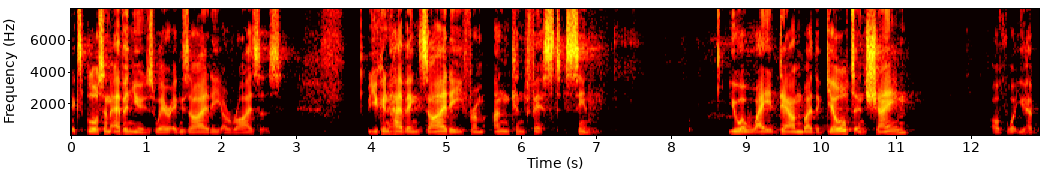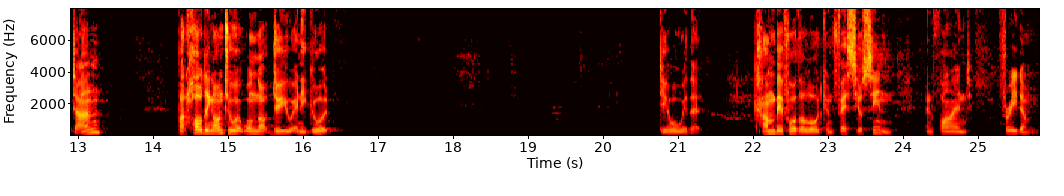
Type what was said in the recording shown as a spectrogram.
explore some avenues where anxiety arises. You can have anxiety from unconfessed sin. You are weighed down by the guilt and shame of what you have done, but holding on to it will not do you any good. Deal with it. Come before the Lord, confess your sin, and find freedom,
